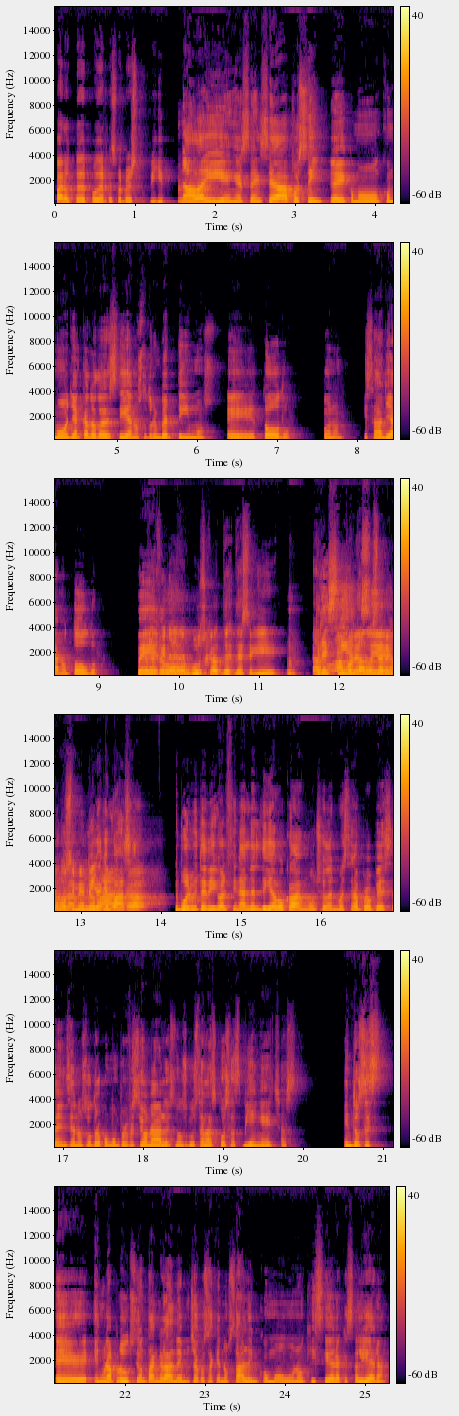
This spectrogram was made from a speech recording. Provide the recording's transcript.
para ustedes poder resolver su vida. Nada, y en esencia, pues sí, eh, como, como Giancarlo te decía, nosotros invertimos eh, todo. Bueno, quizás ya no todo, Pero pero... al final en busca de, de seguir Creciendo. aportando ese reconocimiento. Mira qué pasa. Vuelvo y te digo, al final del día, es mucho de nuestra propia esencia. Nosotros como profesionales nos gustan las cosas bien hechas. Entonces, eh, en una producción tan grande hay muchas cosas que no salen como uno quisiera que salieran.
